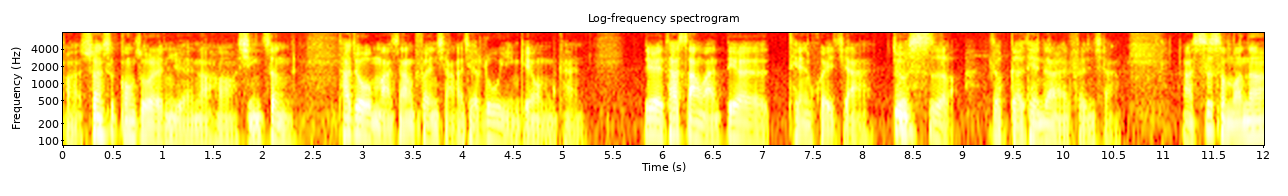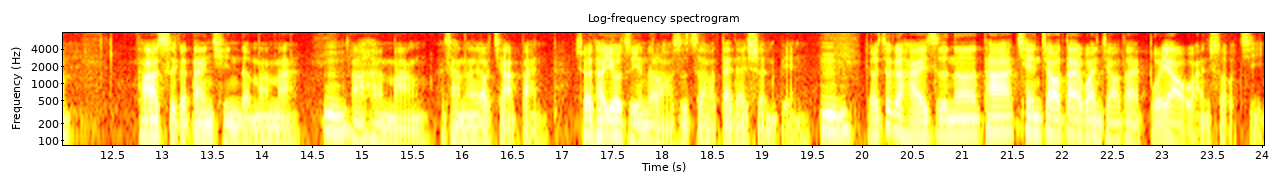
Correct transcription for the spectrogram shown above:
啊，算是工作人员了哈，行政的，他就马上分享，而且录影给我们看，因为他上完第二天回家就试了，就隔天再来分享。啊，是什么呢？她是个单亲的妈妈，嗯，啊，很忙，常常要加班，所以他幼稚园的老师只好带在身边，嗯。而这个孩子呢，他千交代万交代，不要玩手机，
